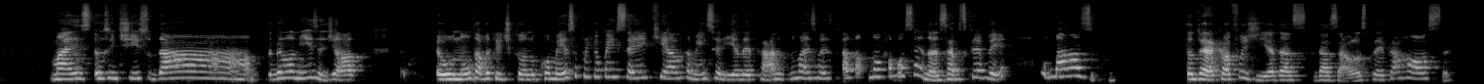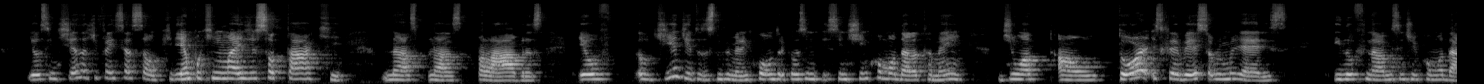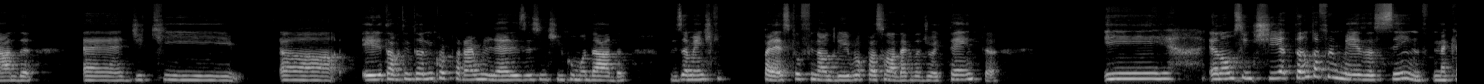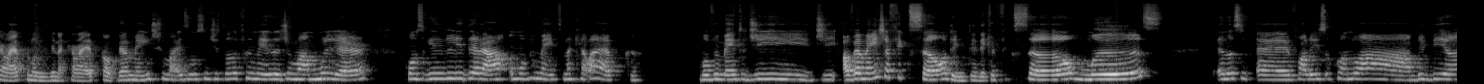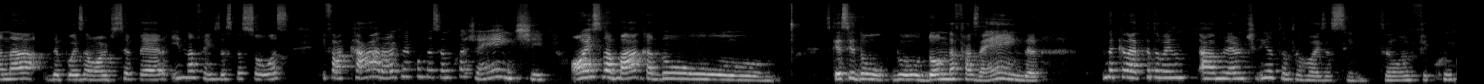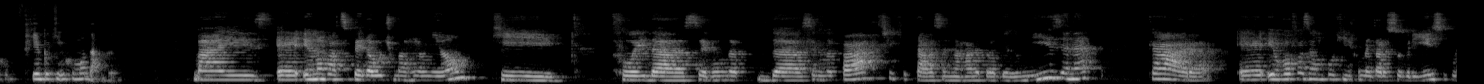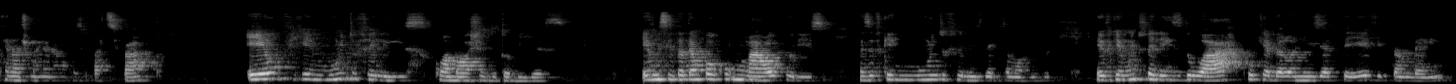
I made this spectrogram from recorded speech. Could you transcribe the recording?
Mas eu senti isso da, da Belonisa, de ela eu não estava criticando no começo, porque eu pensei que ela também seria letrada e tudo mais, mas ela não acabou sendo. Ela sabe escrever o básico. Tanto era que ela fugia das, das aulas para ir para a roça. E eu sentia essa diferenciação. Eu queria um pouquinho mais de sotaque nas, nas palavras. Eu, eu tinha dito isso no primeiro encontro, que eu senti incomodada também de um autor escrever sobre mulheres. E no final eu me senti incomodada é, de que uh, ele estava tentando incorporar mulheres e se sentia incomodada. Precisamente que parece que o final do livro passou na década de 80 e eu não sentia tanta firmeza assim, naquela época, não vivi naquela época, obviamente, mas não senti tanta firmeza de uma mulher conseguir liderar o movimento naquela época. Movimento de, de. Obviamente, é ficção, tem que entender que é ficção, mas Eu, não, é, eu falo isso quando a Bibiana, depois da morte do Severo, ir na frente das pessoas e falar: cara, olha o que está acontecendo com a gente. Olha esse babaca do. Esqueci do, do dono da fazenda. Naquela época, talvez a mulher não tinha tanta voz assim. Então, eu fico, fiquei um pouquinho incomodada. Mas é, eu não participei da última reunião, que foi da segunda, da segunda parte, que estava sendo narrada pela Belonísia, né? Cara, é, eu vou fazer um pouquinho de comentário sobre isso, porque na última reunião eu não consegui participar. Eu fiquei muito feliz com a morte do Tobias. Eu me sinto até um pouco mal por isso, mas eu fiquei muito feliz dele ter morrido. Eu fiquei muito feliz do arco que a Belonísia teve também.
